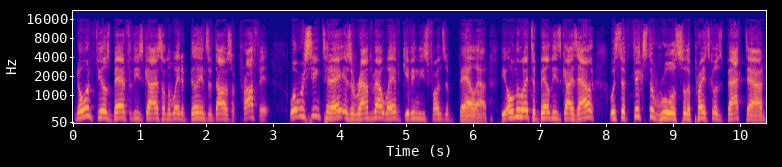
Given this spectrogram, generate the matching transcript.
No one feels bad for these guys on the way to billions of dollars of profit. What we're seeing today is a roundabout way of giving these funds a bailout. The only way to bail these guys out was to fix the rules so the price goes back down.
